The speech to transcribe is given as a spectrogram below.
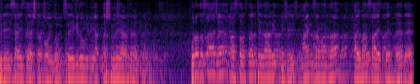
bireysel ihtiyaçlarına uygun, sevgi dolu bir yaklaşımıyla yardım etmek. Burada sadece hastalıkları tedavi etmeyeceğiz. Aynı zamanda hayvan sahiplerine de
